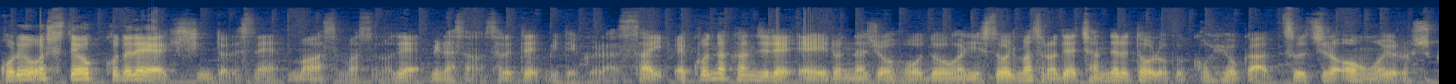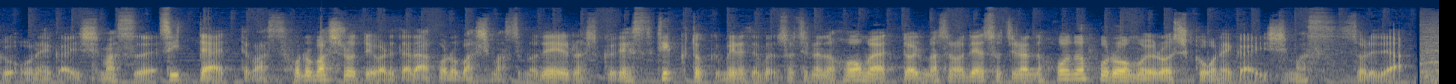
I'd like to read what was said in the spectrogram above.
これをしておくことで、きちんとですね、回せますので、皆さんされてみてください。えこんな感じで、えいろんな情報を動画にしておりますので、チャンネル登録、高評価、通知のオンをよろしくお願い願いします。Twitter やってます。フォローバしろと言われたらフォローバしますので、よろしくです。TikTok、ミラテブ、そちらの方もやっておりますので、そちらの方のフォローもよろしくお願いします。それでは。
